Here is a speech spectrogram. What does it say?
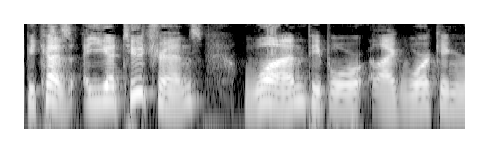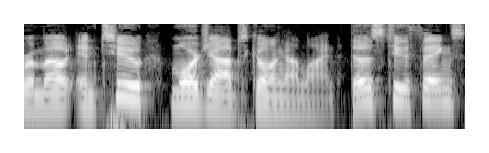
Because you got two trends. One, people like working remote, and two, more jobs going online. Those two things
